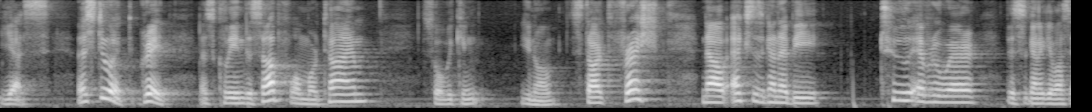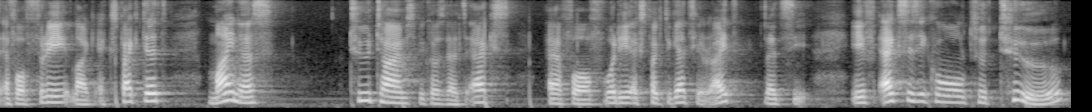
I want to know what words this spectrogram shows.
Yes, let's do it. Great. Let's clean this up one more time so we can, you know, start fresh. Now x is going to be 2 everywhere. This is going to give us f of 3 like expected minus 2 times, because that's x, f of, what do you expect to get here, right? Let's see. If x is equal to 2,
